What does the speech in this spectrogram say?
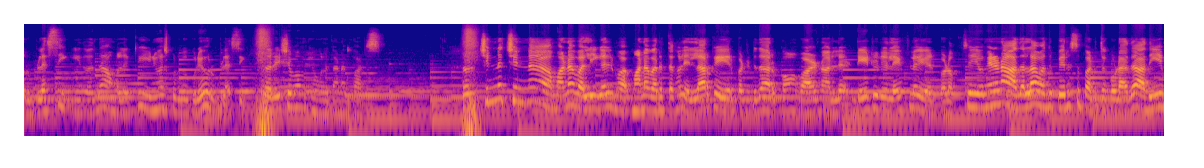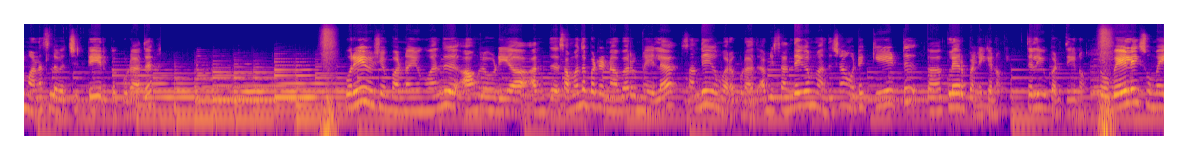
ஒரு பிளெஸ்ஸிங் இது வந்து அவங்களுக்கு யூனிவர்ஸ் கொடுக்கக்கூடிய ஒரு பிளெஸ்ஸிங் ஸோ ரிஷபம் இவங்களுக்கான கார்ட்ஸ் சின்ன சின்ன மன வலிகள் ம- மன வருத்தங்கள் எல்லாருக்கும் ஏற்பட்டுட்டு தான் இருக்கும் வாழ்நாளில். டே டு டே லைஃப்பில் ஏற்படும். ஸோ இவங்க என்னன்னா அதெல்லாம் வந்து பெருசுப்படுத்தக்கூடாது. அதையே மனசுல வச்சுக்கிட்டே இருக்கக்கூடாது. ஒரே விஷயம் பண்ண இவங்க வந்து அவங்களுடைய அந்த சம்மந்தப்பட்ட நபர் மேலே சந்தேகம் வரக்கூடாது. அப்படி சந்தேகம் வந்துச்சுன்னா அவங்ககிட்ட கேட்டு கிளியர் பண்ணிக்கணும் தெளிவுபடுத்திக்கணும். ஸோ வேலை சுமை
